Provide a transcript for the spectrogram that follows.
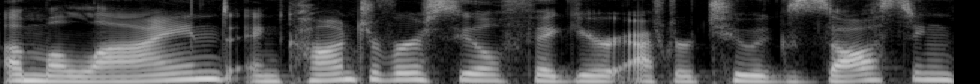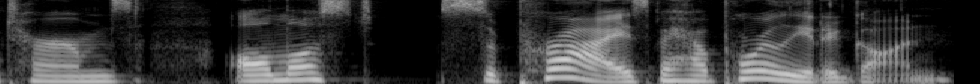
a maligned and controversial figure after two exhausting terms, almost surprised by how poorly it had gone.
